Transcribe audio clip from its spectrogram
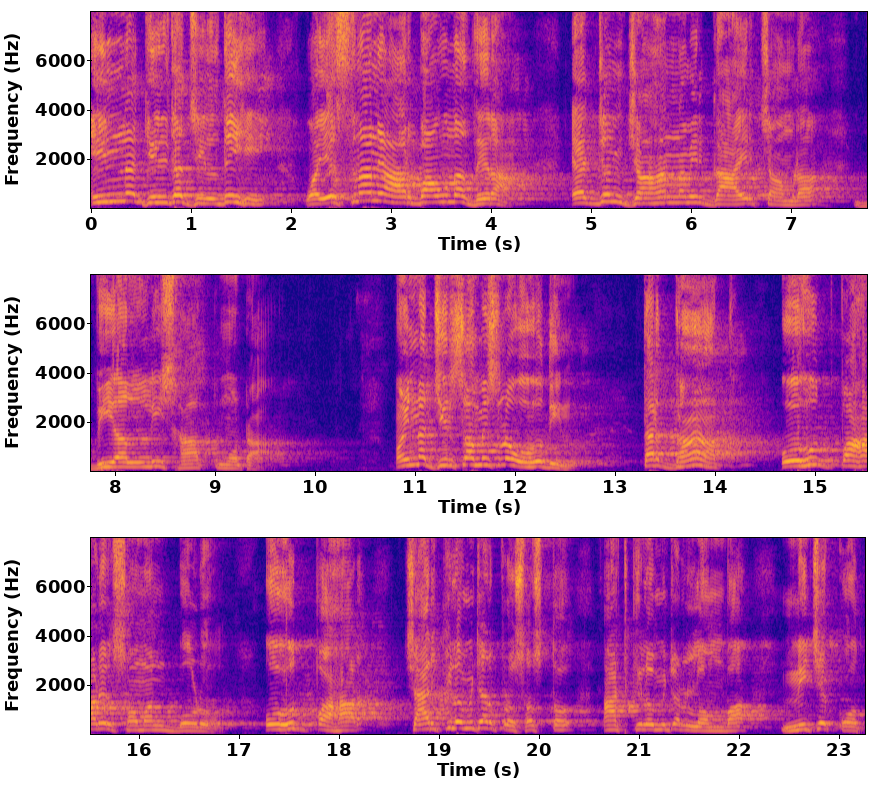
ইন্না গিলজা জিলদেহি ও ইসনানে আরবাউনা দেরা। একজন জাহান্নামীর গায়ের চামড়া বিয়াল্লিশ হাত মোটা। অন্যা জিরসা মিশ্র ওহুদিন। তার দাঁত ওহুদ পাহাড়ের সমান বড়। ওহুদ পাহাড় চার কিলোমিটার প্রশস্ত, আট কিলোমিটার লম্বা, নিচে কত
